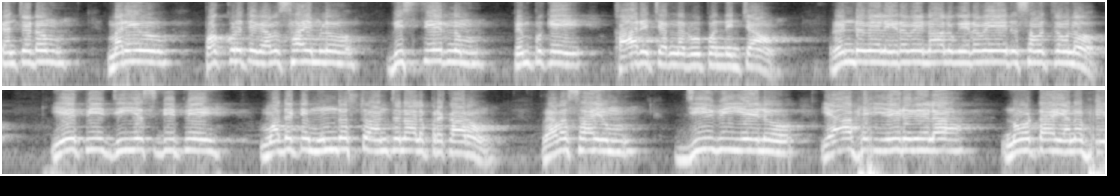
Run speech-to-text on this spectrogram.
పెంచడం మరియు ప్రకృతి వ్యవసాయంలో విస్తీర్ణం పెంపుకి కార్యాచరణ రూపొందించాం. రెండు వేల ఇరవై నాలుగు ఇరవై ఐదు సంవత్సరంలో ఏపీ జిఎస్డిపి మొదటి ముందస్తు అంచనాల ప్రకారం వ్యవసాయం జీవీఏలో యాభై ఏడు వేల నూట ఎనభై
